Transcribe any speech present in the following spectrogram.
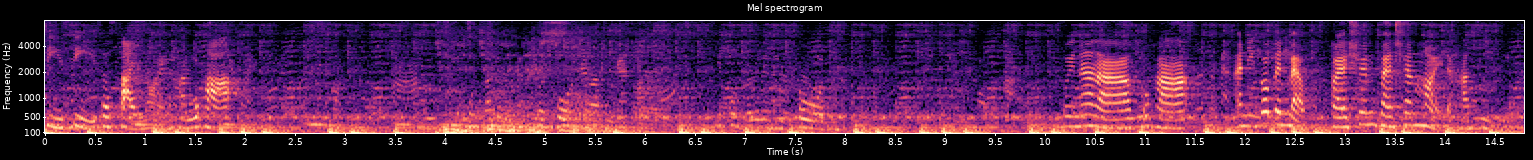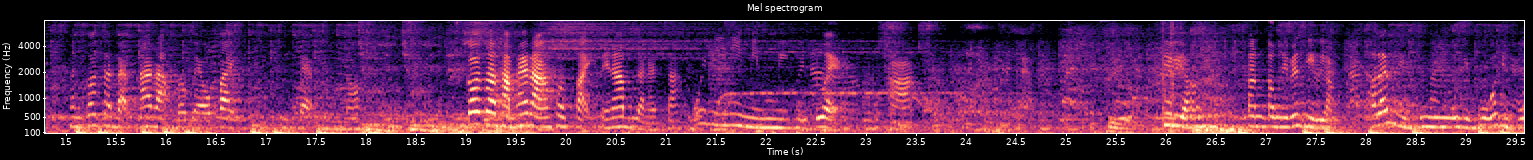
สีสีสดใสหน่อยนะคะลูกค้าก็จะเป็นแบบโทนญี่ปุ่นก็จะเป็นโทนเฮ้ยน่ารักลูกค้า อันนี้ก็เป็นแบบแฟชั่นแฟชั่นหน่อยนะคะสี มันก็จะแบบน่ารักแบ๊วๆไปอีกแบบนึง ก็จะทำให้ร้านสดใสไม่น่าเบื่อนะจ๊ะอุ้ยนี่นี่มีมีฮูดด้วยลูกค้าสีสีเหลืองตอนตรงนี้เป็นสีเหลืองตอนแรกสีชมพูสีชมพูก็สีชมพู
